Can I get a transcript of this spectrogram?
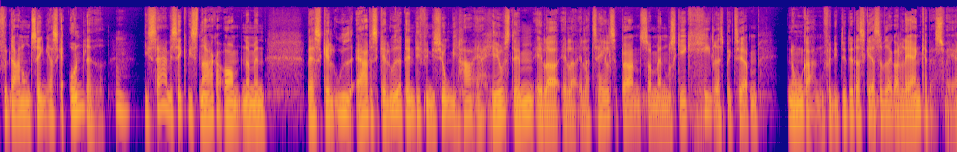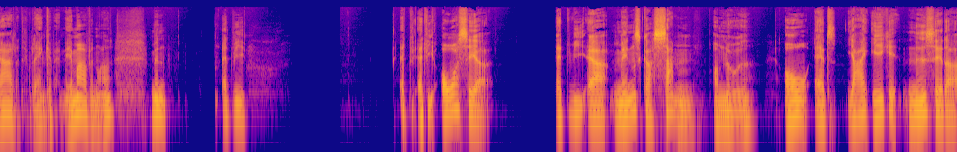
for der er nogle ting, jeg skal undlade. Mm. Især hvis ikke vi snakker om, når man, hvad skal ud er. Hvad skal ud af den definition, vi har, er hæve stemme eller, eller, eller tale til børn, som man måske ikke helt respekterer dem nogle gange. Fordi det er det, der sker. Så ved jeg godt, at læring kan være sværere, eller læring kan være nemmere ved noget andet. Men at vi, at, at vi overser, at vi er mennesker sammen om noget, og at jeg ikke nedsætter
